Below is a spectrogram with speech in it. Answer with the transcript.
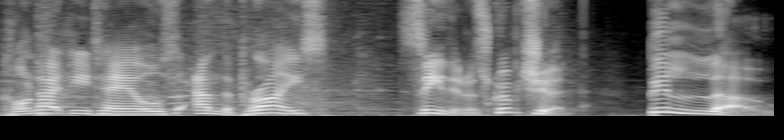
contact details and the price, see the description below.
